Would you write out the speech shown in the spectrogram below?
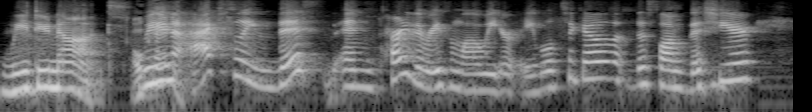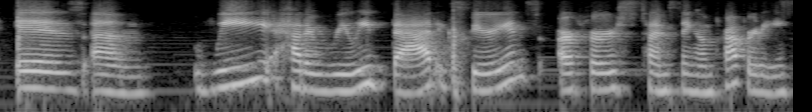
We do not. Okay. We didn't actually this, and part of the reason why we are able to go this long this year is um, we had a really bad experience our first time staying on property.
